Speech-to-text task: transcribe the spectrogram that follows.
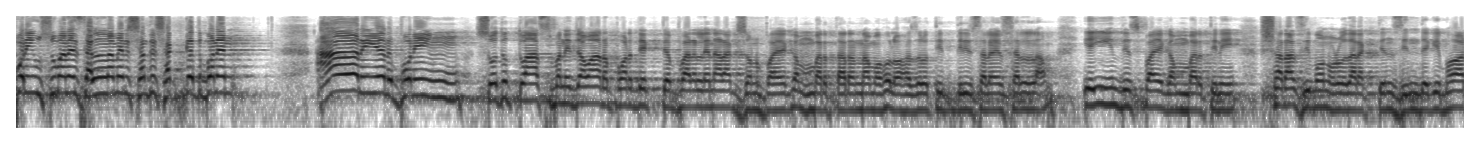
পরে আলাই সাল্লামের সাথে সাক্ষাৎ করেন। আর এরপরে চতুর্থ আসমানে যাওয়ার পর দেখতে পারলেন আর একজন পায়গাম্বার, তার নাম হলো হজরত ইদ্রিস আলাই সাল্লাম এই ইদ্রিস পায়গাম্বার তিনি সারা জীবন রোজা রাখতেন, জিন্দেগি ভর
